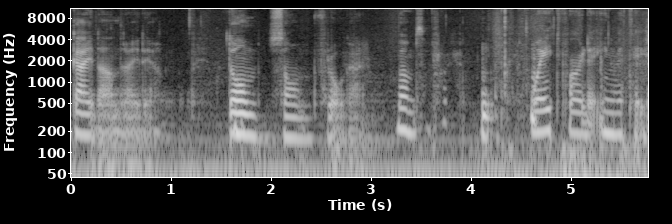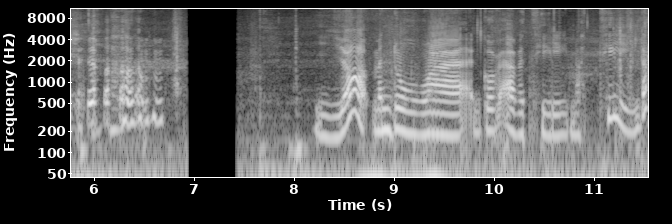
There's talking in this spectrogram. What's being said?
guida andra i det. De som frågar. De som frågar. Mm. Wait for the invitation. ja, men då uh, går vi över till Matilda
